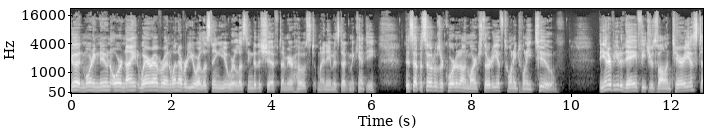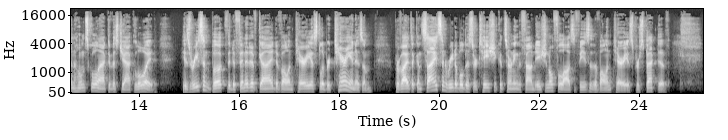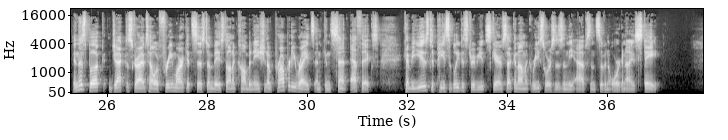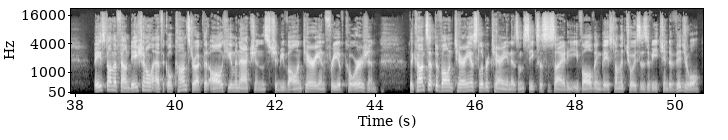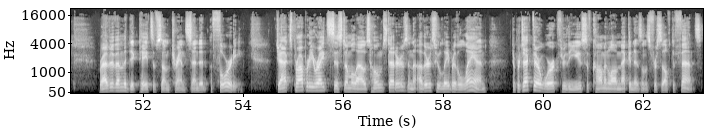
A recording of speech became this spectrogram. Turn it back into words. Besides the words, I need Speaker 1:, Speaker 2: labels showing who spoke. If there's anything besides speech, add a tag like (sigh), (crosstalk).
Speaker 1: Good morning, noon, or night, wherever and whenever you are listening. You are listening to The Shift. I'm your host. My name is Doug McKenty. This episode was recorded on March 30th, 2022. The interview today features voluntarist and homeschool activist Jack Lloyd. His recent book, The Definitive Guide to Voluntarist Libertarianism, provides a concise and readable dissertation concerning the foundational philosophies of the voluntarist perspective. In this book, Jack describes how a free market system based on a combination of property rights and consent ethics can be used to peaceably distribute scarce economic resources in the absence of an organized state. Based on the foundational ethical construct that all human actions should be voluntary and free of coercion, the concept of voluntarist libertarianism seeks a society evolving based on the choices of each individual, rather than the dictates of some transcendent authority. Jack's property rights system allows homesteaders and others who labor the land to protect their work through the use of common law mechanisms for self defense.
